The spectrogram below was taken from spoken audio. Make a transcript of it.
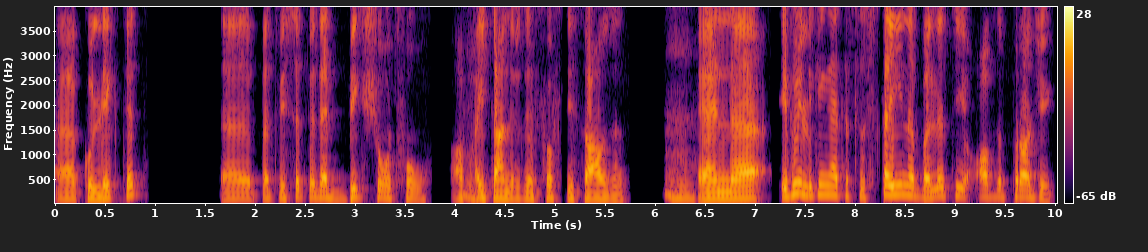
uh, collected, uh, but we sit with that big shortfall of Mm. eight hundred and fifty thousand. And uh, if we're looking at the sustainability of the project,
